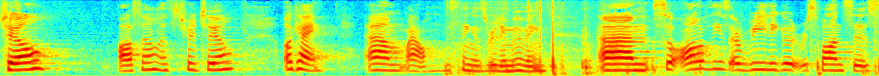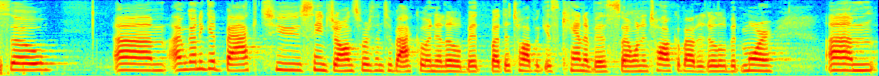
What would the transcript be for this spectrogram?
Chill. Awesome. That's true too. Okay. Um, wow, this thing is really moving. Um, so all of these are really good responses. So um, I'm going to get back to St. John's wort and tobacco in a little bit, but the topic is cannabis, so I want to talk about it a little bit more. Um,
